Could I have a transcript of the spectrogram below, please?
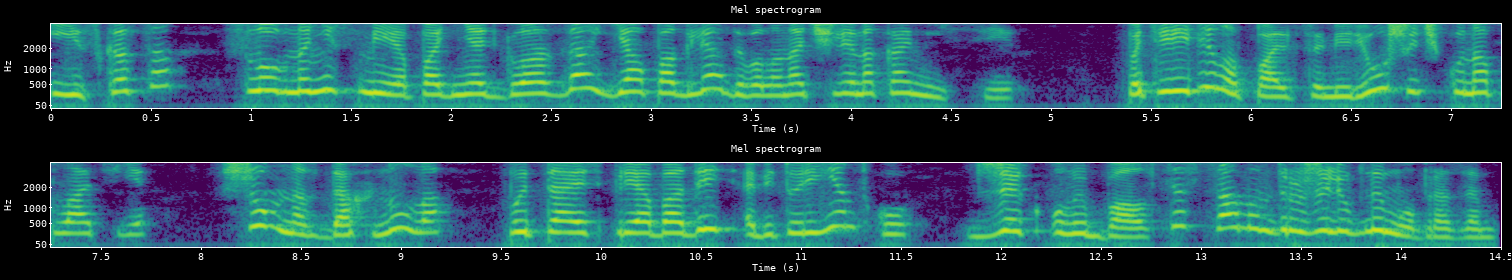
Искоса, словно не смея поднять глаза, я поглядывала на члена комиссии. Потеребила пальцами рюшечку на платье, шумно вздохнула, пытаясь приободрить абитуриентку, Джек улыбался самым дружелюбным образом.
